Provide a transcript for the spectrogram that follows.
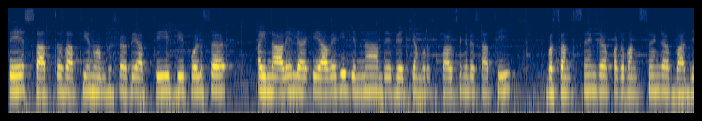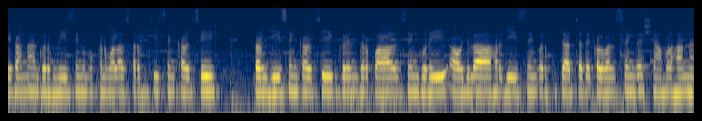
ਤੇ ਸੱਤ ਸਾਥੀਆਂ ਨੂੰ ਅੰਮ੍ਰਿਤਸਰ ਦਿਹਾਤੀ ਦੀ ਪੁਲਿਸ ਨਾਲੇ ਲੈ ਕੇ ਆਵੇਗੀ, ਜਿਨ੍ਹਾਂ ਦੇ ਵਿੱਚ ਅੰਮ੍ਰਿਤਪਾਲ ਸਿੰਘ ਦੇ ਸਾਥੀ ਬਸੰਤ ਸਿੰਘ, ਭਗਵੰਤ ਸਿੰਘ ਬਾਜੇਖਾਨਾ ਗੁਰਮੀਤ ਸਿੰਘ, ਬੁੱਕਣਵਾਲਾ, ਸਰਬਜੀਤ ਸਿੰਘ ਕਲਸੀ, ਰਣਜੀਤ ਸਿੰਘ ਕਲਸੀ, ਗੁਰਿੰਦਰਪਾਲ ਸਿੰਘ ਗੁਰੀ, ਔਜਲਾ, ਹਰਜੀਤ ਸਿੰਘ ਉਰਫ ਚਾਚਾ ਤੇ ਕੁਲਵੰਤ ਸਿੰਘ ਸ਼ਾਮਲ ਹਨ।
